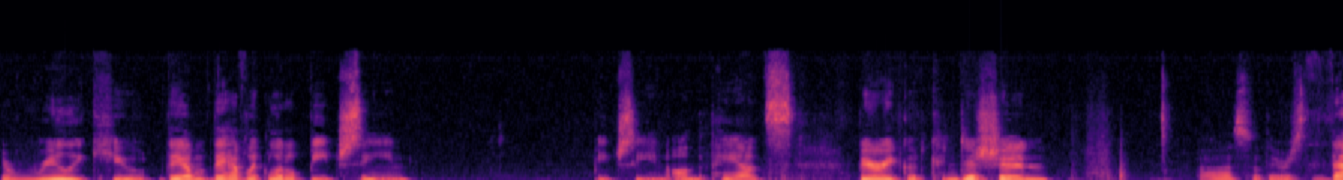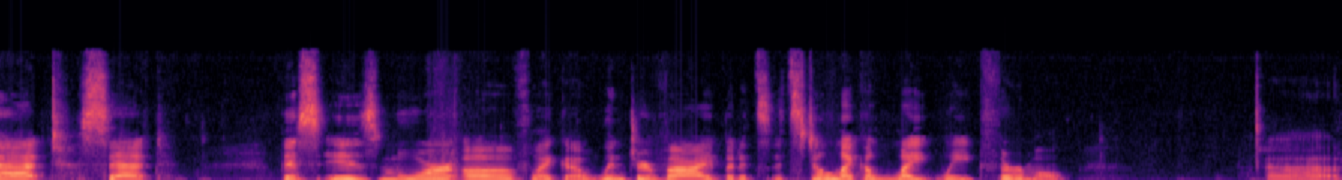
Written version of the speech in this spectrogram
They're really cute. They have, they have like a little beach scene. Beach scene on the pants. Very good condition. Uh, so there's that set. This is more of like a winter vibe, but it's it's still like a lightweight thermal. Uh,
